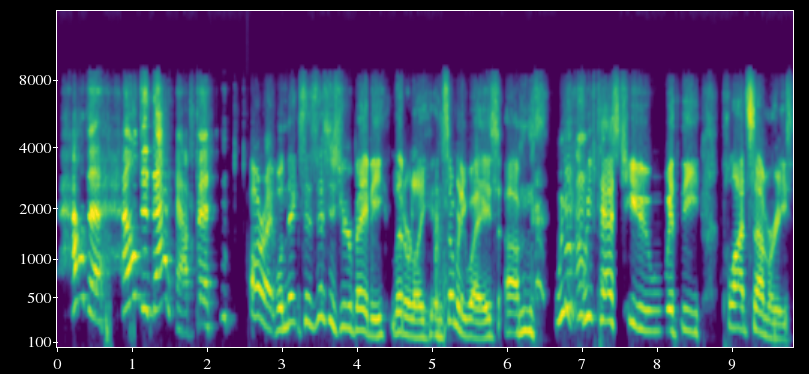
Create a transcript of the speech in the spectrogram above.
how the hell did that happen? All right. Well, Nick, since this is your baby, literally in so many ways, um, we've we've tasked you with the plot summaries.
